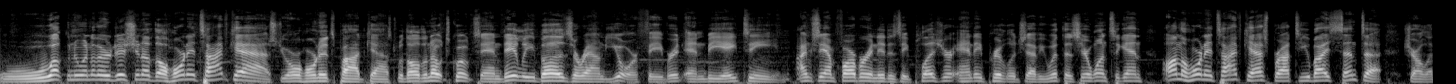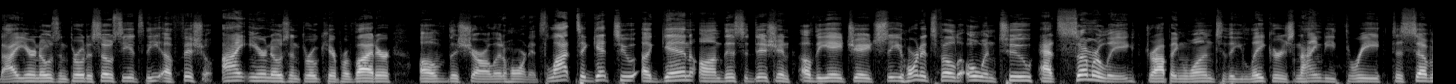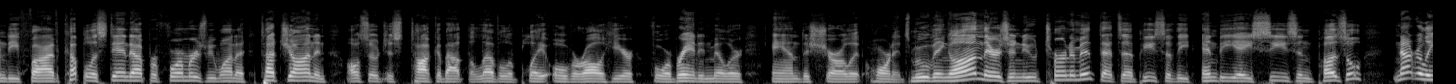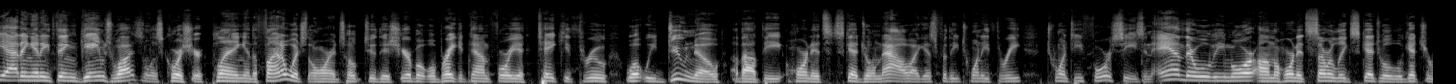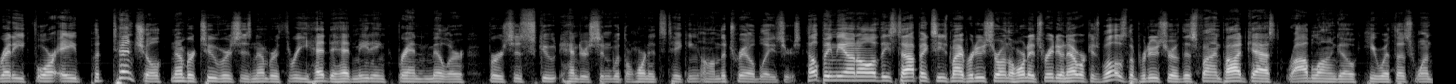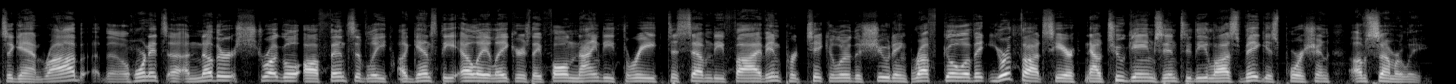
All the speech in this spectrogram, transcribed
Welcome to another edition of the Hornets Hivecast, your Hornets podcast with all the notes, quotes, and daily buzz around your favorite NBA team. I'm Sam Farber, and it is a pleasure and a privilege to have you with us here once again on the Hornets Hivecast, brought to you by CEENTA, Charlotte Eye, Ear, Nose, and Throat Associates, the official eye, ear, nose, and throat care provider of the Charlotte Hornets. Lot to get to again on this edition of the HHC. Hornets fell to 0-2 at Summer League, dropping one to the Lakers 93 to 75. Couple of standout performers we want to touch on and also just talk about the level of play overall here for Brandon Miller and the Charlotte Hornets. Moving on, there's a new tournament that's a piece of the NBA season puzzle. Not really adding anything games wise, unless, of course, you're playing in the final, which the Hornets hope to this year, but we'll break it down for you, take you through what we do know about the Hornets schedule now, I guess, for the 23 24 season. And there will be more on the Hornets Summer League schedule. We'll get you ready for a potential number two versus number three head to head meeting Brandon Miller versus Scoot Henderson, with the Hornets taking on the Trailblazers. Helping me on all of these topics, he's my producer on the Hornets Radio Network, as well as the producer of this fine podcast, Rob Longo, here with us once again. Rob, the Hornets uh, another struggle offensively against the LA Lakers. They fall 93 to 75. In particular, the shooting, rough go of it. Your thoughts here now, two games into the Las Vegas portion of Summer League.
